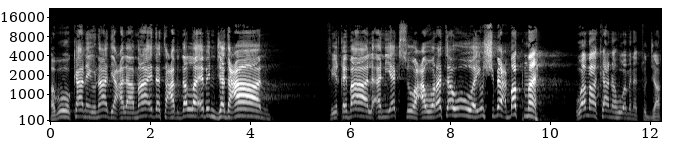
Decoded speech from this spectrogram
أبوه كان ينادي على مائدة عبد الله ابن جدعان في قبال أن يكسو عورته ويشبع بطنه. وما كان هو من التجار.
